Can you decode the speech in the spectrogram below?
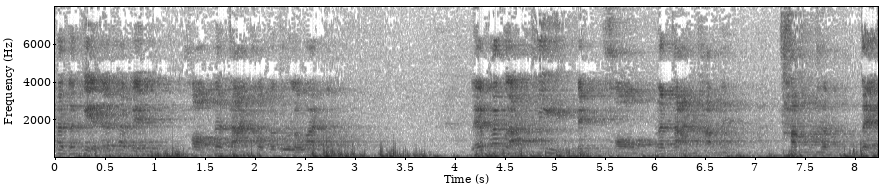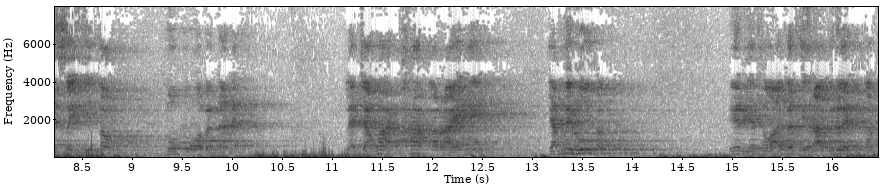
ท่านสังเกตนะถ้าเป็นขอบหน้าต่างขอบประตูเราวาดก่อนแล้วข้างหลังที่เป็นขอบหน้าต่างทำเนี่ยทำครับ แต่สีต้องมัวๆแบบนั้นเนี่ย และจะวาดภาพอะไรนี่ยังไม่รู้ครับนี่เรียนถวายพระเถระไปด้วยนะครับ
